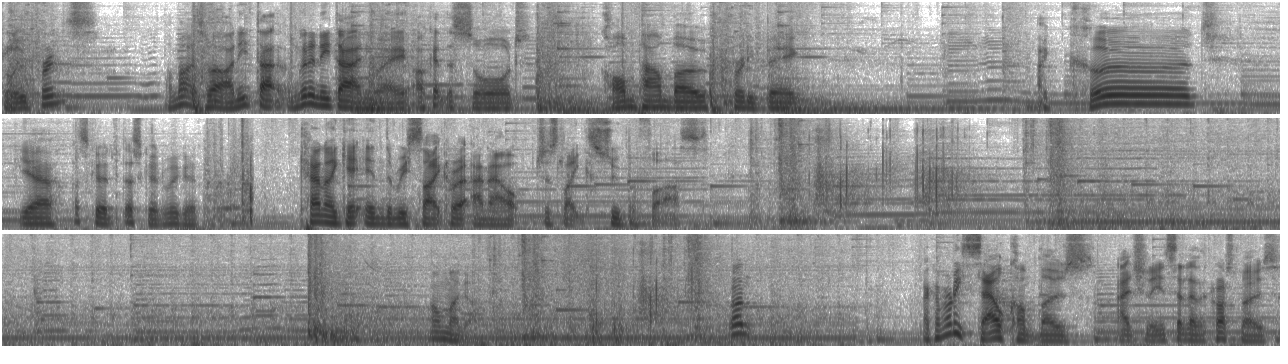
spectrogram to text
blueprints? I might as well. I need that. I'm gonna need that anyway. I'll get the sword. Compound bow, pretty big. I could... Yeah, that's good. That's good. We're good. Can I get in the recycler and out just like super fast? Oh my god. Run! I can probably sell combos actually instead of the crossbows.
